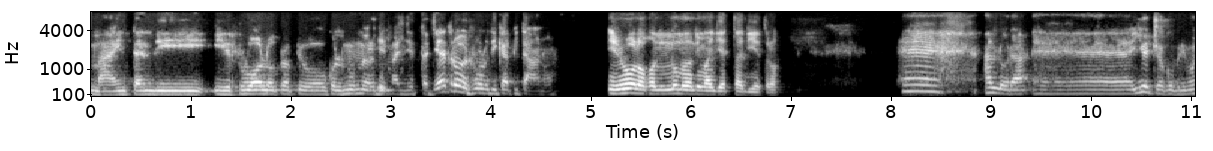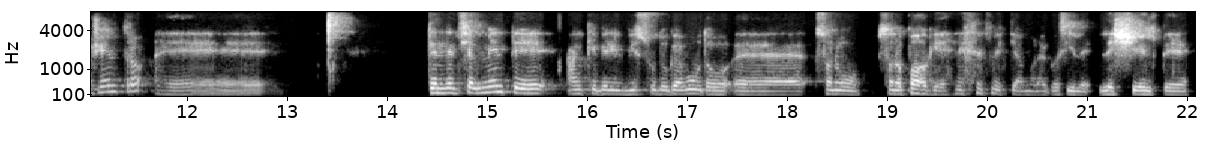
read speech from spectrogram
Ma intendi il ruolo proprio col numero di maglietta dietro o il ruolo di capitano? Il ruolo con il numero di maglietta dietro. Eh, allora, eh, io gioco primo centro, eh, tendenzialmente anche per il vissuto che ho avuto eh, sono, sono, poche, mettiamola così, le, le, scelte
